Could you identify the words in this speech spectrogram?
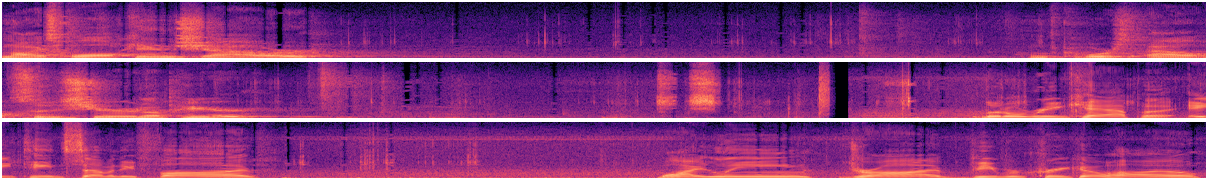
Nice walk-in shower. of course out. So share it up here. Little recap of 1875 Wilene Drive, Beavercreek, Ohio.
